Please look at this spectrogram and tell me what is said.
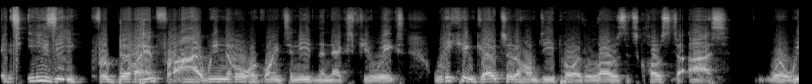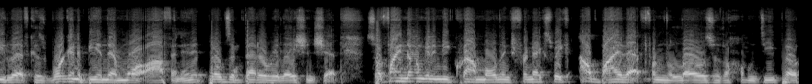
it's easy for Bill and for I. We know what we're going to need in the next few weeks. We can go to the Home Depot or the Lowe's that's close to us where we live because we're going to be in there more often and it builds a better relationship. So if I know I'm going to need crown moldings for next week, I'll buy that from the Lowe's or the Home Depot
